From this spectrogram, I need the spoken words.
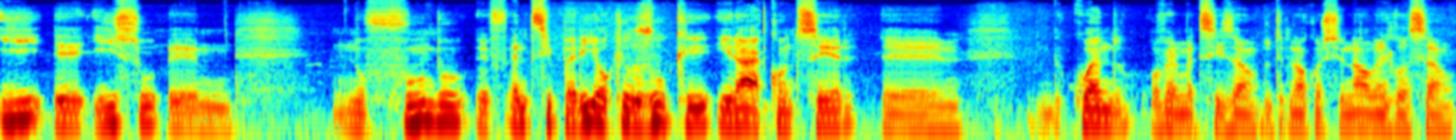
e eh, isso no fundo, eh, anteciparia o que eu julgo que irá acontecer eh, quando houver uma decisão do Tribunal Constitucional em relação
